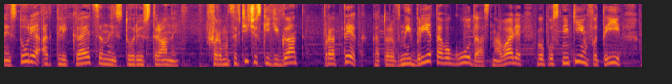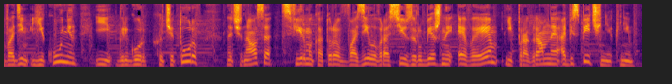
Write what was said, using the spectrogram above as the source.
корпоративная история откликается на историю страны. Фармацевтический гигант Протек, который в ноябре того года основали выпускники МФТИ Вадим Якунин и Григорий Хачатуров, начинался с фирмы, которая ввозила в Россию зарубежный ЭВМ и программное обеспечение к ним –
